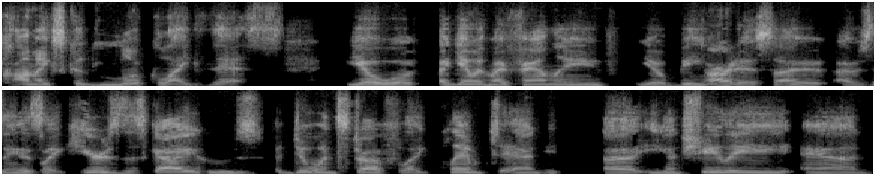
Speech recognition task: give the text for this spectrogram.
comics could look like this. You know, again with my family, you know, being artists, I I was thinking it's like here's this guy who's doing stuff like Klimt and uh, Egon Schiele and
